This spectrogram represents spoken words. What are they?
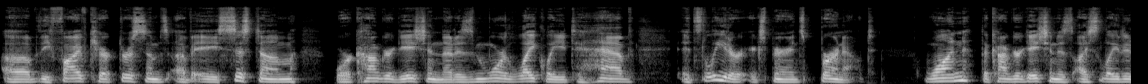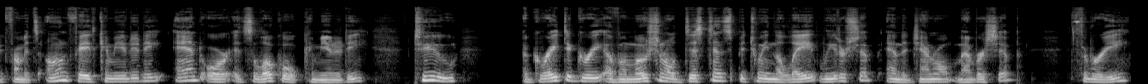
of the five characteristics of a system or congregation that is more likely to have its leader experience burnout. One, the congregation is isolated from its own faith community and or its local community. Two, a great degree of emotional distance between the lay leadership and the general membership. Three,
